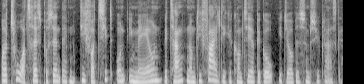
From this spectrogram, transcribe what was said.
og 62 procent af dem, de får tit ondt i maven ved tanken om de fejl, de kan komme til at begå i jobbet som sygeplejerske.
